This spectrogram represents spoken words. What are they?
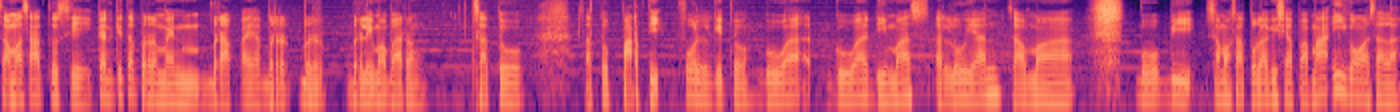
Sama satu sih, kan kita pernah main berapa ya ber, ber- berlima bareng. Satu satu party full gitu. Gua gua Dimas, lu Yan sama Bobby sama satu lagi siapa? Mai kok nggak salah.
